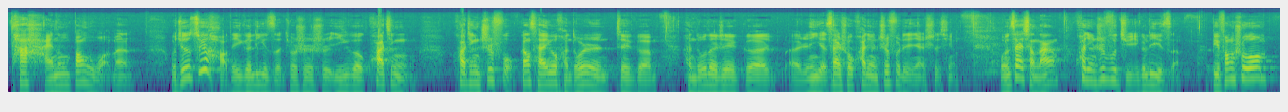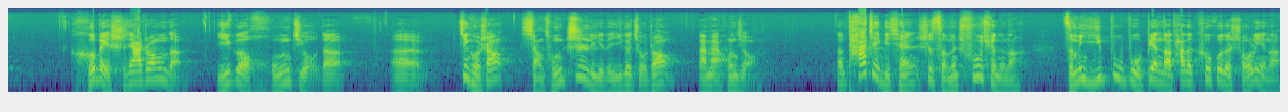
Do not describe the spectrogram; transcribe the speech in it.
它还能帮我们。我觉得最好的一个例子就是是一个跨境跨境支付。刚才有很多人这个很多的这个呃人也在说跨境支付这件事情。我们再想拿跨境支付举一个例子，比方说河北石家庄的一个红酒的呃进口商想从智利的一个酒庄来买红酒，那他这笔钱是怎么出去的呢？怎么一步步变到他的客户的手里呢？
